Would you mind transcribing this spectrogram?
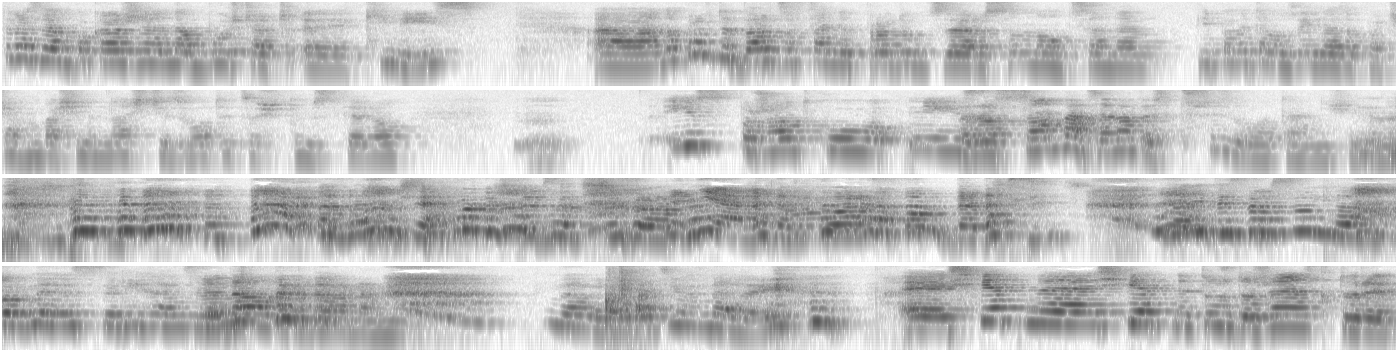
Teraz Wam pokażę nabłyszczacz e, Kilis. Naprawdę bardzo fajny produkt za rozsądną cenę. Nie pamiętam za ile zapłaciłam, chyba 17 zł, coś w tym stylu. Mm, Jest w porządku, nie jest... Rozsądna cena to jest 3 zł, a nie 7 A znaczy myślałam, że za 3 zł. Nie, ale to by było rozsądne dosyć. No i to jest rozsądne w porównaniu z Sally No Hansen. dobra, dobra. Dobra, lecimy dalej. E, świetny, świetny tusz do rzęs, który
